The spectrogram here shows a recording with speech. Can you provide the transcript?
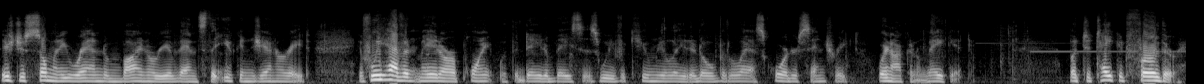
There's just so many random binary events that you can generate. If we haven't made our point with the databases we've accumulated over the last quarter century, we're not going to make it. But to take it further,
